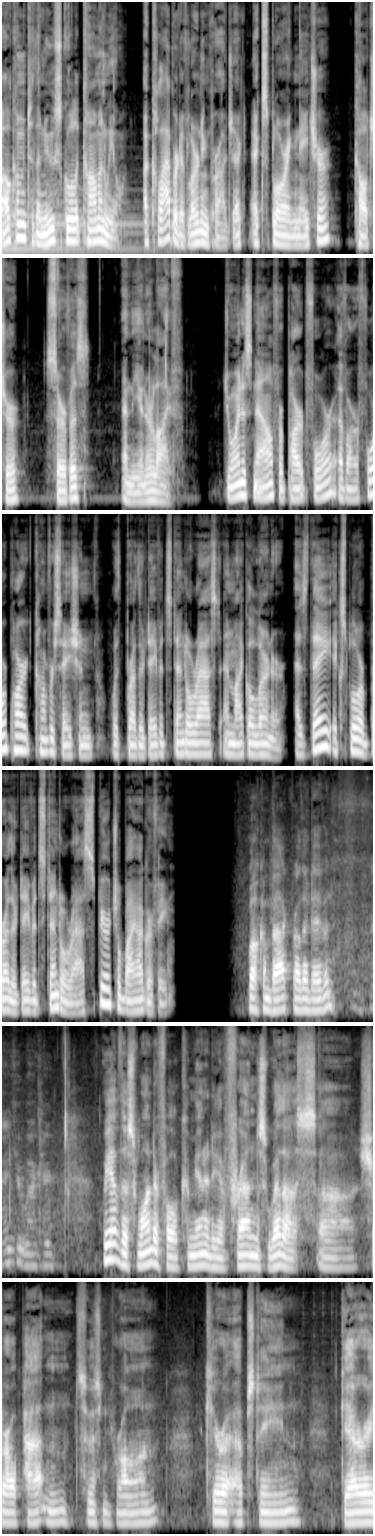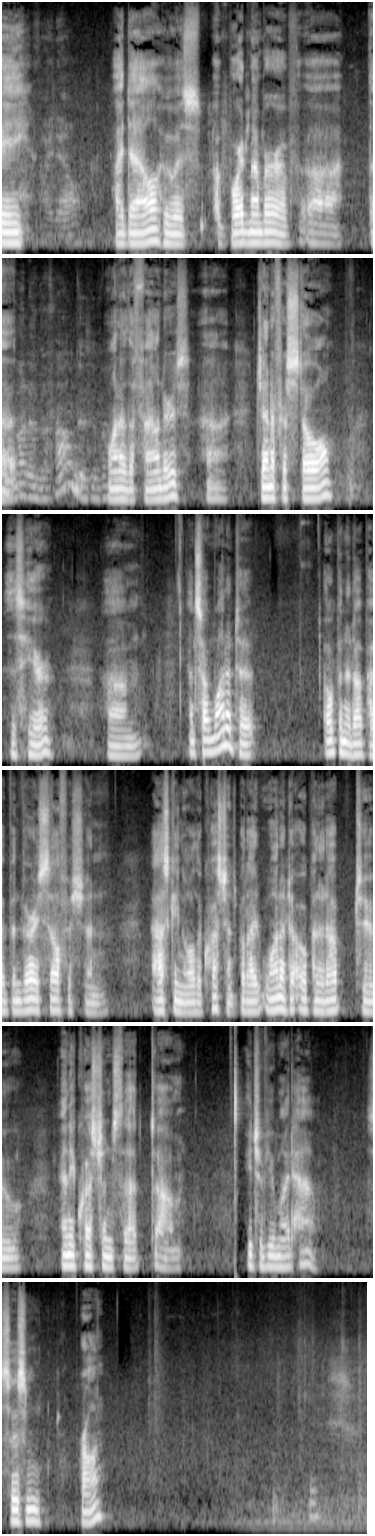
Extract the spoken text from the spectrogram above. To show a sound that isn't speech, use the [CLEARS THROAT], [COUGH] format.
Welcome to the New School at Commonweal, a collaborative learning project exploring nature, culture, service, and the inner life. Join us now for part four of our four part conversation with Brother David Steindl-Rast and Michael Lerner as they explore Brother David Steindl-Rast's spiritual biography. Welcome back, Brother David. Thank you, Michael. We have this wonderful community of friends with us uh, Cheryl Patton, Susan Braun, Kira Epstein, Gary Idell, who is a board member of uh, the One of the founders of one of the founders. Uh, Jennifer Stoll is here. Um, and so I wanted to open it up. I've been very selfish in asking all the questions, but I wanted to open it up to any questions that um, each of you might have. Susan Braun?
